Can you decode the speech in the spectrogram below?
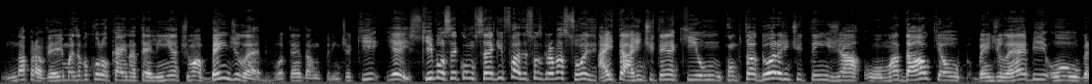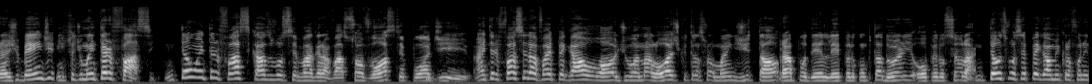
não dá para ver aí, mas eu vou colocar aí na telinha. Chama BandLab. Vou até dar um print aqui e é isso. Que você consegue fazer suas gravações. Aí tá, a gente tem aqui um computador, a gente tem já uma DAW, que é o BandLab ou o GarageBand. A gente precisa de uma interface. Então a interface, caso você vá gravar sua voz, você pode... A interface ela vai pegar o áudio analógico e transformar em digital para poder ler pelo computador ou pelo celular. Então se você pegar um microfone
